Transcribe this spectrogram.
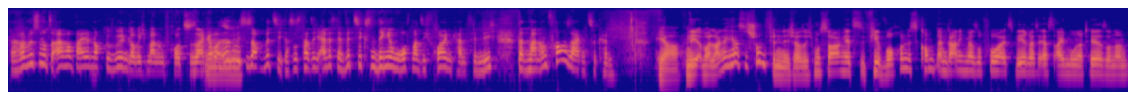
Daran müssen wir uns einfach beide noch gewöhnen, glaube ich, Mann und Frau zu sagen. Aber mhm. irgendwie ist es auch witzig. Das ist tatsächlich eines der witzigsten Dinge, worauf man sich freuen kann, finde ich, dann Mann und Frau sagen zu können. Ja, nee, aber lange her ist es schon, finde ich. Also ich muss sagen, jetzt vier Wochen, es kommt einem gar nicht mehr so vor, als wäre es erst ein Monat her, sondern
